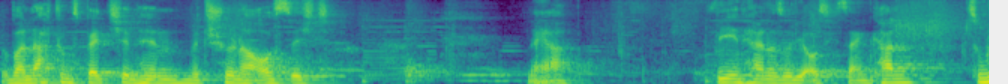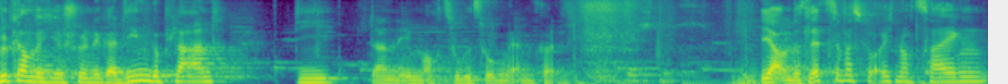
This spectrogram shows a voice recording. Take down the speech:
Übernachtungsbettchen hin mit schöner Aussicht. Naja, wie in Herne so die Aussicht sein kann. Zum Glück haben wir hier schöne Gardinen geplant, die dann eben auch zugezogen werden können. Richtig. Ja, und das Letzte, was wir euch noch zeigen,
